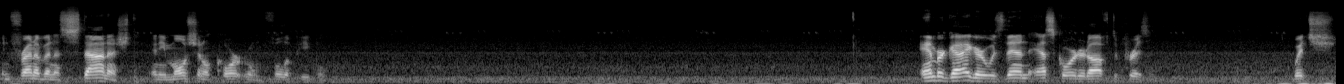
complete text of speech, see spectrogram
in front of an astonished and emotional courtroom full of people. Amber Guyger was then escorted off to prison, which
